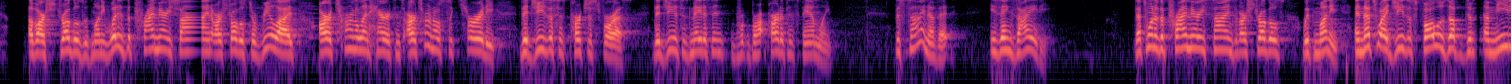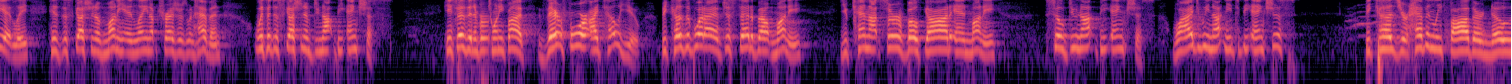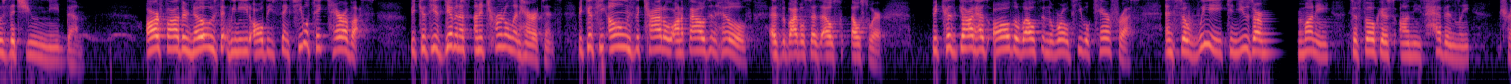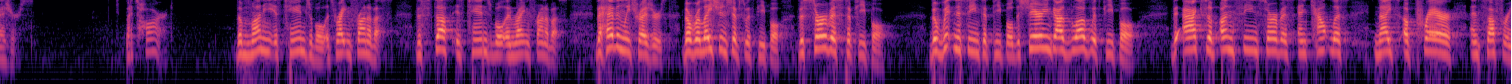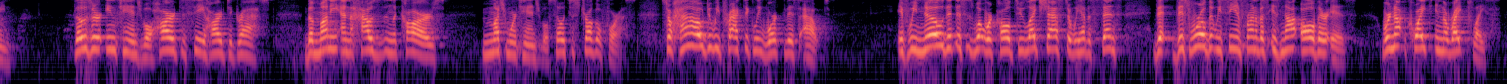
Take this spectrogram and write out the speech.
of our struggles with money? What is the primary sign of our struggles to realize our eternal inheritance, our eternal security that Jesus has purchased for us, that Jesus has made us in, part of his family? The sign of it is anxiety. That's one of the primary signs of our struggles with money. And that's why Jesus follows up immediately his discussion of money and laying up treasures in heaven with a discussion of do not be anxious. He says it in verse 25 Therefore, I tell you, because of what I have just said about money, you cannot serve both God and money. So do not be anxious. Why do we not need to be anxious? Because your heavenly Father knows that you need them. Our Father knows that we need all these things. He will take care of us because He has given us an eternal inheritance, because He owns the cattle on a thousand hills, as the Bible says else, elsewhere. Because God has all the wealth in the world, He will care for us. And so we can use our money to focus on these heavenly treasures. But it's hard. The money is tangible, it's right in front of us. The stuff is tangible and right in front of us. The heavenly treasures, the relationships with people, the service to people, the witnessing to people, the sharing God's love with people, the acts of unseen service, and countless nights of prayer and suffering. Those are intangible, hard to see, hard to grasp. The money and the houses and the cars, much more tangible. So it's a struggle for us. So, how do we practically work this out? If we know that this is what we're called to, like Shasta, we have a sense that this world that we see in front of us is not all there is. We're not quite in the right place.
